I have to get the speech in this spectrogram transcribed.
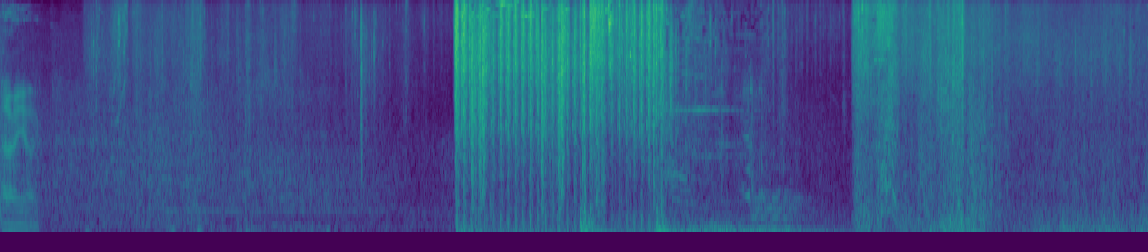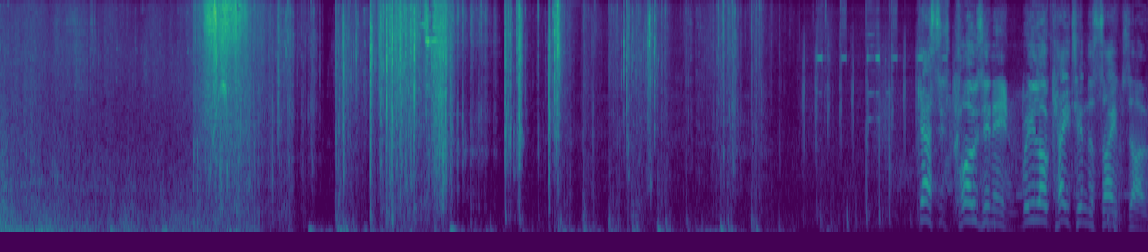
I don't know. Gas is closing in. Relocating the safe zone.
